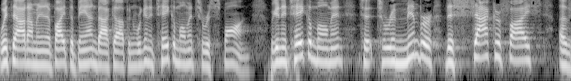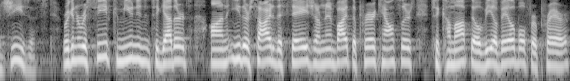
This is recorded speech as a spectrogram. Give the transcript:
With that, I'm going to invite the band back up and we're going to take a moment to respond. We're going to take a moment to, to remember the sacrifice of Jesus. We're going to receive communion together. It's on either side of the stage. I'm going to invite the prayer counselors to come up. They'll be available for prayer.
